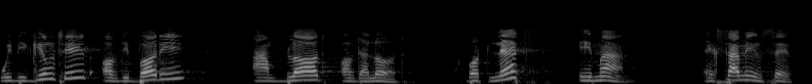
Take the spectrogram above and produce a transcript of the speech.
will be guilty of the body and blood of the Lord. But let a man examine himself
